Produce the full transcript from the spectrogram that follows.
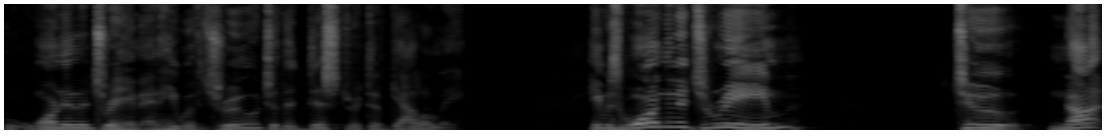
warned in a dream, and he withdrew to the district of Galilee. He was warned in a dream to not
